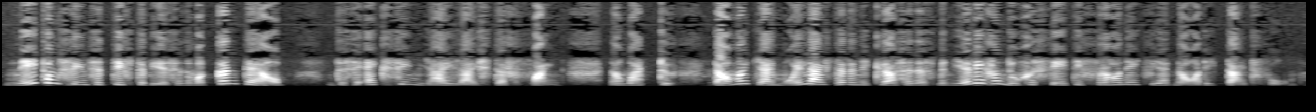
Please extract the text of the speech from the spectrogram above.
net om sensitief te wees en om 'n kind te help om te sê ek sien jy luister fyn. Nou maar toe, dan moet jy mooi luister in die klas en as meneer nie genoeg gesê het, jy vra net weer na die tyd vir hom.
